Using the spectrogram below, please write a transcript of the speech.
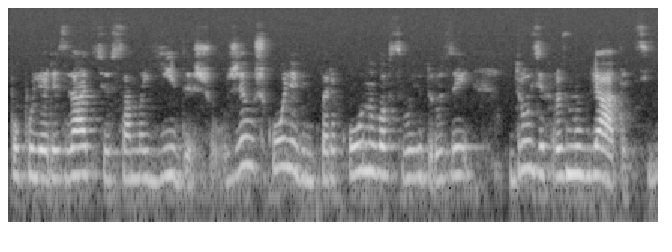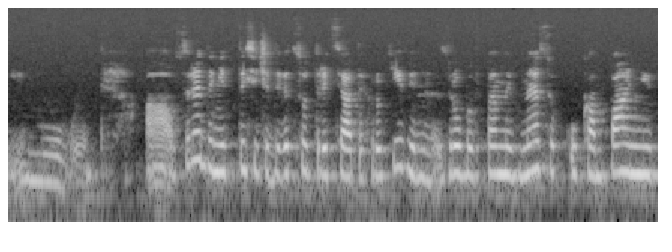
популяризацією саме їдишу. Вже у школі він переконував своїх друзів, розмовляти цією мовою. А у середині 1930-х років він зробив певний внесок у кампанію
